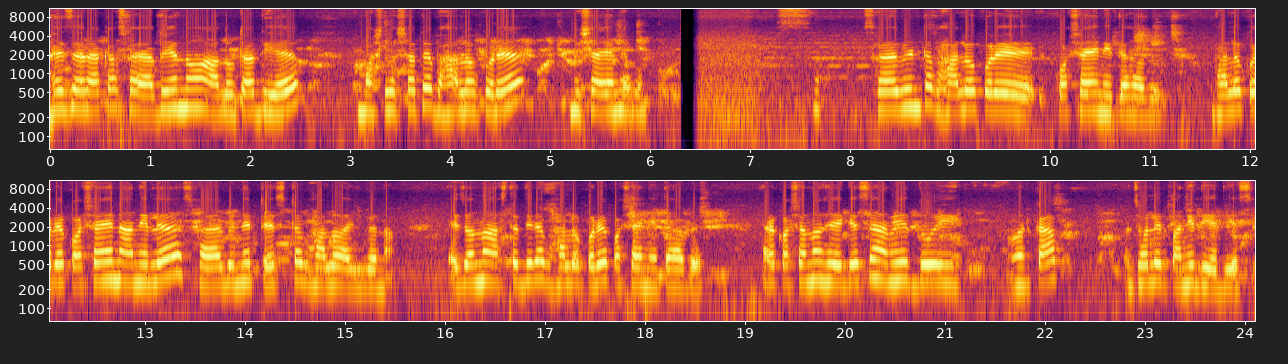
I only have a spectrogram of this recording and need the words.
ভেজে রাখা সয়াবিন ও আলুটা দিয়ে মশলার সাথে ভালো করে মিশিয়ে নেব। সয়াবিনটা ভালো করে কষায় নিতে হবে। ভালো করে কষায় না নিলে সয়াবিনের টেস্টটা ভালো আসবে না। এই জন্য আস্তে ধীরে ভালো করে কষায় নিতে হবে। আর কষানো হয়ে গেছে, আমি দুই কাপ ঝোলের পানি দিয়ে দিয়েছি।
